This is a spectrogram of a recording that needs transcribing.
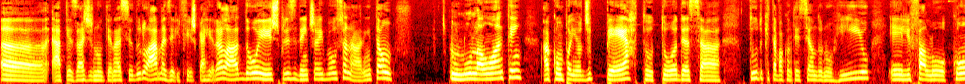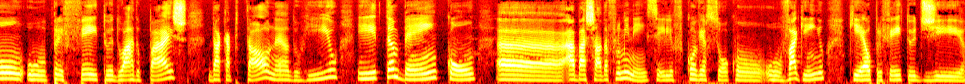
Uh, apesar de não ter nascido lá, mas ele fez carreira lá, do ex-presidente Jair Bolsonaro. Então, o Lula ontem acompanhou de perto toda essa tudo que estava acontecendo no Rio. Ele falou com o prefeito Eduardo Paz, da capital né, do Rio, e também com uh, a Baixada Fluminense. Ele conversou com o Vaguinho, que é o prefeito de,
